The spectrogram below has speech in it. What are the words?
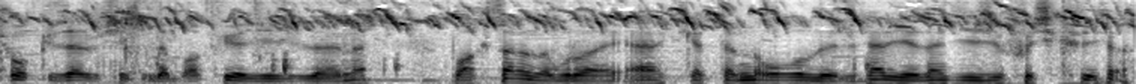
çok güzel bir şekilde bakıyor civcivlerine. Baksanıza buraya. Hakikaten de oğul verir. Her yerden civciv fışkırıyor.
